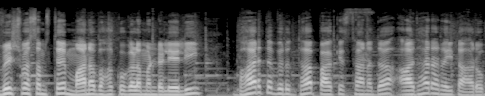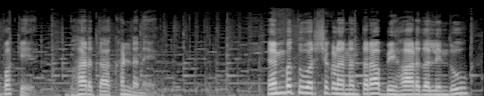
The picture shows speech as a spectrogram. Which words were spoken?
ವಿಶ್ವಸಂಸ್ಥೆ ಮಾನವ ಹಕ್ಕುಗಳ ಮಂಡಳಿಯಲ್ಲಿ ಭಾರತ ವಿರುದ್ಧ ಪಾಕಿಸ್ತಾನದ ಆಧಾರರಹಿತ ಆರೋಪಕ್ಕೆ ಭಾರತ ಖಂಡನೆ. ಎಂಬತ್ತು ವರ್ಷಗಳ ನಂತರ ಬಿಹಾರದಲ್ಲಿಂದು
